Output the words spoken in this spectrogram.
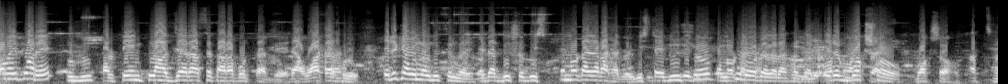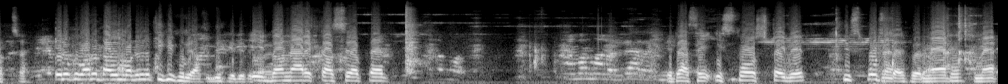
সবাই পরে আর টেন প্লাস যারা আছে তারা পড়তে পারবে। এটা ওয়াটার প্রুফ এটা কেমন দাম দিচ্ছেন ভাই? এটা দুইশো বিশ পনেরো টাকা রাখা যাবে। বিশ টাকা দুইশো পনেরো টাকা। রাখা যাবে। এটা বক্স সহ? বক্স সহ। আচ্ছা আচ্ছা। এরকম আরও দামি মডেলের কি কি ঘড়ি আছে? দেখিয়ে দিতে এই ধরনের আরেকটা আছে আপনার এটা আছে স্পোর্টস টাইপের স্পোর্টস টাইপের ম্যাট ম্যাট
